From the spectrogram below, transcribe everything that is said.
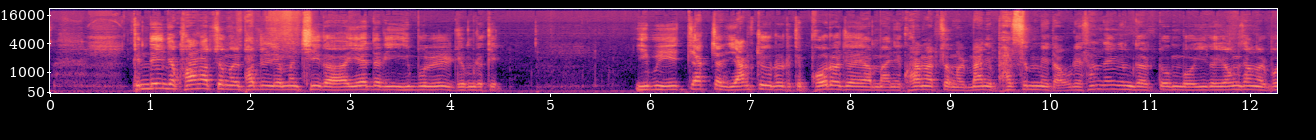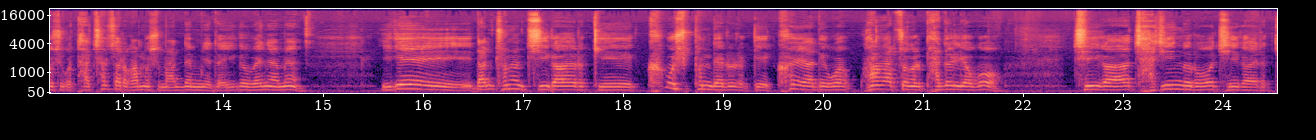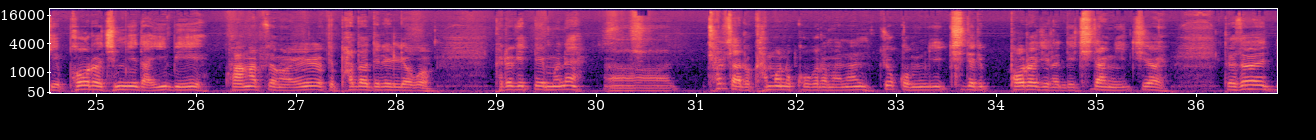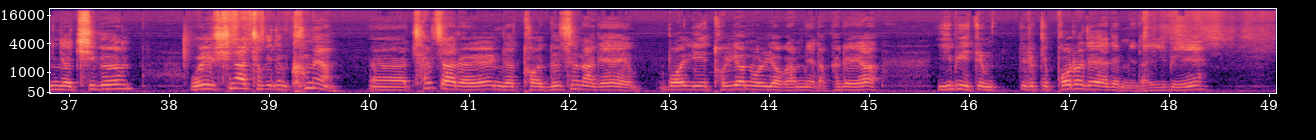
근데 이제 광합성을 받으려면 제가 얘들이 입을 좀 이렇게 입이 짝짝 양쪽으로 이렇게 벌어져야만이 광합성을 많이 받습니다. 우리 선생님들도 뭐 이거 영상을 보시고 다 철사로 감으시면 안 됩니다. 이거 왜냐면 이게 난초는 지가 이렇게 크고 싶은 대로 이렇게 커야 되고 광합성을 받으려고 지가 자진으로 지가 이렇게 벌어집니다. 입이 광합성을 이렇게 받아들이려고 그러기 때문에 어, 철사로 감아놓고 그러면은 조금 이 지들이 벌어지는데 지장이 있죠. 그래서 이제 지금 올 신화촉이 좀 크면 어, 철사를 이제 더 느슨하게 멀리 돌려놓으려고 합니다. 그래야 입이 좀 이렇게 벌어져야 됩니다. 입이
